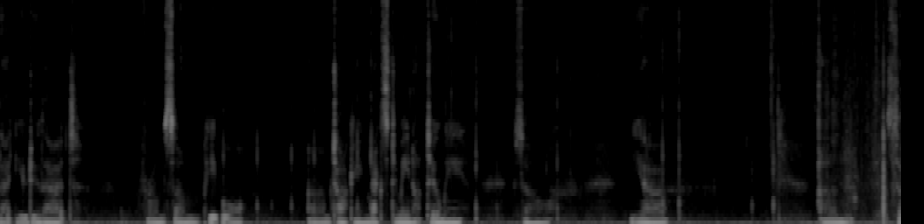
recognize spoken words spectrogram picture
that you do that from some people um, talking next to me, not to me. So yeah. Um, so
